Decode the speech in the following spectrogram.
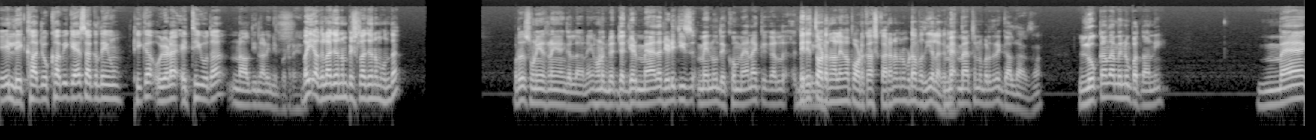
ਇਹ ਲੇਖਾ ਜੋਖਾ ਵੀ ਕਹਿ ਸਕਦੇ ਹੋ ਠੀਕ ਆ? ਉਹ ਜਿਹੜਾ ਇੱਥੇ ਹੀ ਉਹਦਾ ਨਾਲ ਦੀ ਨਾਲ ਹੀ ਨਿਬੜ ਰਿਹਾ। ਬਈ ਅਗਲਾ ਜਨਮ ਪਿਛਲਾ ਜਨਮ ਹੁੰਦਾ? ਬ੍ਰਦਰ ਸੁਣੀਆਂ ਸੁਣੀਆਂ ਗੱਲਾਂ ਨੇ। ਹੁਣ ਜ- ਜ- ਮੈਂ ਤਾਂ ਜਿਹੜੀ ਚੀਜ਼ ਮੈਨੂੰ ਦੇਖੋ ਮੈਂ ਨਾ ਇੱਕ ਗੱਲ ਮੇਰੇ ਤੁਹਾਡੇ ਨਾਲ ਮੈਂ ਪੋਡਕਾਸਟ ਕਰ ਰਿਹਾ ਨਾ ਮੈਨੂੰ ਬੜਾ ਵਧੀਆ ਲੱਗ ਰਿਹਾ ਮੈਂ ਮੈਂ ਤੁਹਾਨੂੰ ਬ੍ਰਦਰ ਇੱਕ ਗੱਲ ਦੱਸਦਾ। ਲੋਕਾਂ ਦਾ ਮੈਨੂੰ ਪਤਾ ਨਹੀਂ। ਮੈਂ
